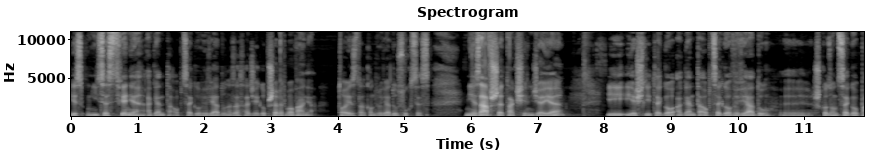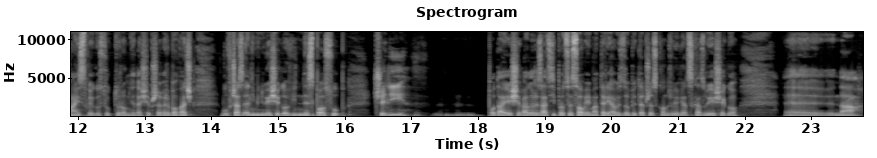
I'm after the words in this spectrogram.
jest unicestwienie agenta obcego wywiadu na zasadzie jego przewerbowania. To jest dla kontrwywiadu sukces. Nie zawsze tak się dzieje. I jeśli tego agenta obcego wywiadu y, szkodzącego państwu, jego strukturom nie da się przewerbować, wówczas eliminuje się go w inny sposób, czyli podaje się waloryzacji procesowej materiały zdobyte przez kontrwywiad, skazuje się go e, na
